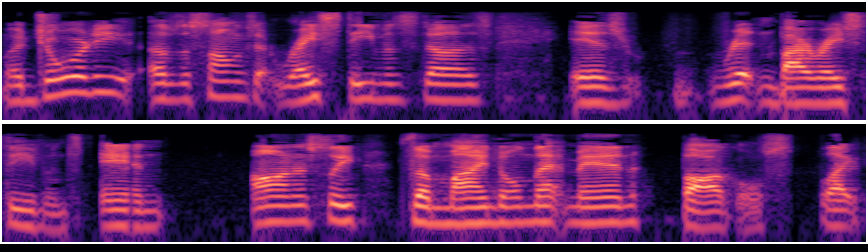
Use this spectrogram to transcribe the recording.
majority of the songs that Ray Stevens does is written by Ray Stevens. And honestly, the mind on that man boggles. Like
